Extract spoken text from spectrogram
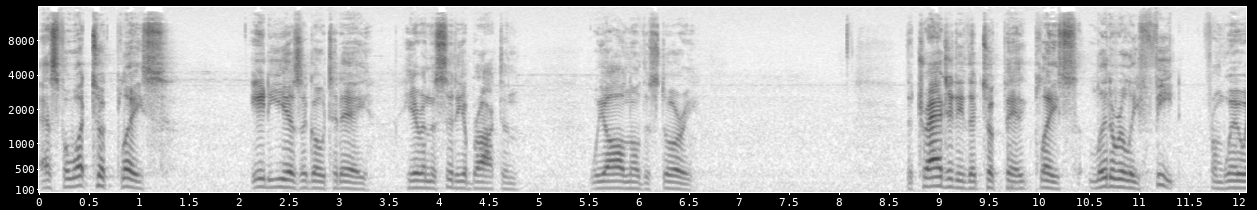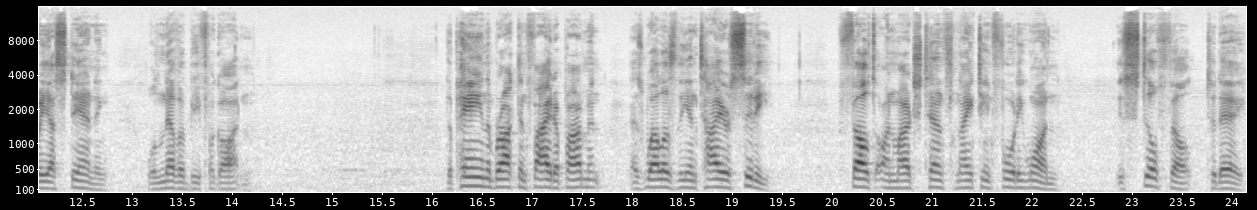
As for what took place 80 years ago today here in the city of Brockton, we all know the story. The tragedy that took place literally feet from where we are standing will never be forgotten. The pain the Brockton Fire Department, as well as the entire city, felt on March 10, 1941, is still felt today.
